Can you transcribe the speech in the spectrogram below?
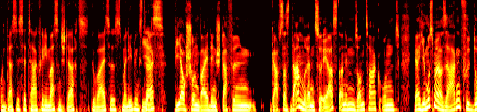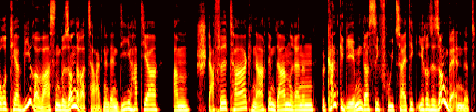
Und das ist der Tag für die Massenstart. Du weißt es, mein Lieblingstag. Yes. Wie auch schon bei den Staffeln gab es das Damenrennen zuerst an dem Sonntag. Und ja, hier muss man ja sagen, für Dorothea Wierer war es ein besonderer Tag, ne? denn die hat ja am Staffeltag nach dem Damenrennen bekannt gegeben, dass sie frühzeitig ihre Saison beendet.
